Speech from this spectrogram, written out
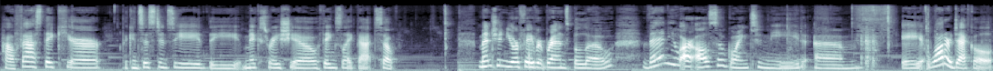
how fast they cure, the consistency, the mix ratio, things like that. So mention your favorite brands below. Then you are also going to need um, a water decal.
